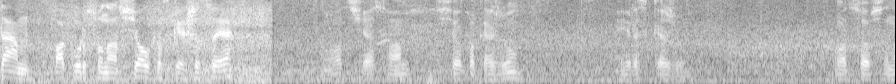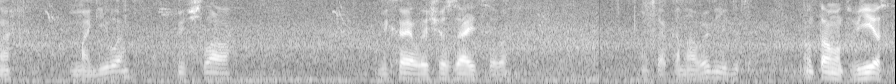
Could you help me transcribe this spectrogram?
Там по курсу у нас Щелковское шоссе. Вот сейчас вам все покажу и расскажу. Вот, собственно, могила Вячеслава Михайловича Зайцева. Вот так она выглядит. Ну, там вот въезд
